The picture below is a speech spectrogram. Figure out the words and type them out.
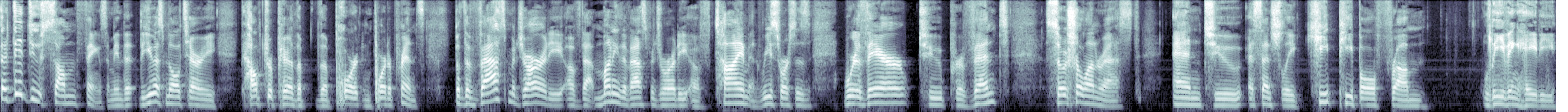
that did do some things. I mean, the, the U.S. military helped repair the, the port in Port-au-Prince, but the vast majority of that money, the vast majority of time and resources were there to prevent social unrest and to essentially keep people from leaving Haiti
